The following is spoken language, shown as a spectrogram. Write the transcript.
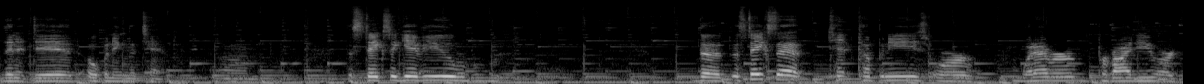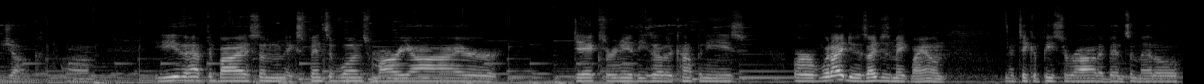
than it did opening the tent. The stakes they give you, the the stakes that tent companies or whatever provide you are junk. Um, you either have to buy some expensive ones from REI or Dick's or any of these other companies, or what I do is I just make my own. I take a piece of rod, I bend some metal,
